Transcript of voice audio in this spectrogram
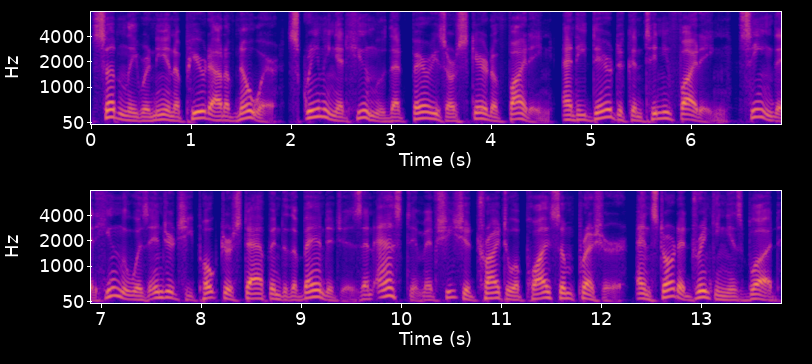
Suddenly, Renian appeared out of nowhere, screaming at Hyunwoo that fairies are scared of fighting, and he dared to continue fighting. Seeing that Hyunwoo was injured, she poked her staff into the bandages and asked him if she should try to apply some pressure, and started drinking his blood.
